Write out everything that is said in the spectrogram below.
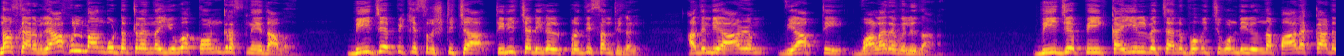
നമസ്കാരം. രാഹുൽ മാങ്കൂട്ടത്തിൽ എന്ന യുവ കോൺഗ്രസ് നേതാവ് ബി ജെ പിക്ക് സൃഷ്ടിച്ച തിരിച്ചടികൾ പ്രതിസന്ധികൾ അതിന്റെ ആഴം വ്യാപ്തി വളരെ വലുതാണ്. ബി ജെ പി കയ്യിൽ വെച്ച് അനുഭവിച്ചുകൊണ്ടിരുന്ന പാലക്കാട്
